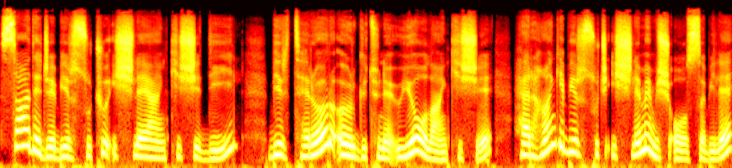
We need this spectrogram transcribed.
sadece bir suçu işleyen kişi değil, bir terör örgütüne üye olan kişi herhangi bir suç işlememiş olsa bile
